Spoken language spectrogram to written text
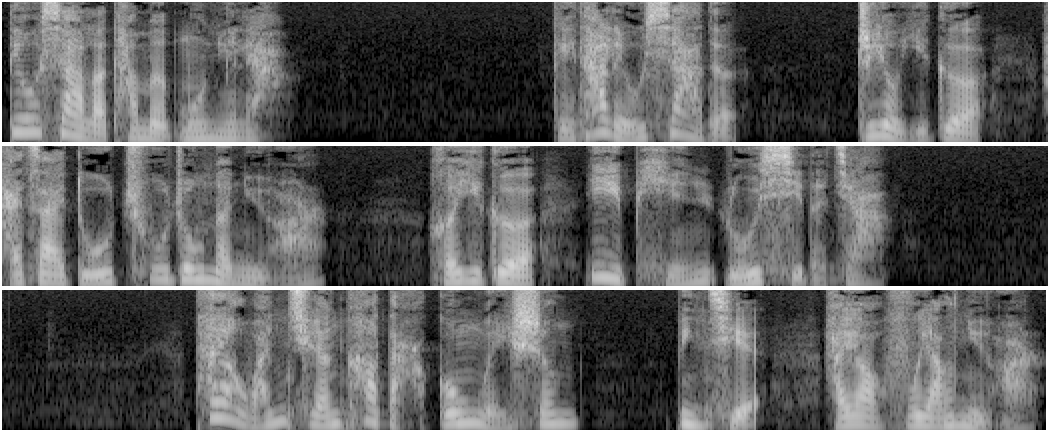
丢下了他们母女俩。给她留下的，只有一个还在读初中的女儿，和一个一贫如洗的家。她要完全靠打工为生，并且还要抚养女儿。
